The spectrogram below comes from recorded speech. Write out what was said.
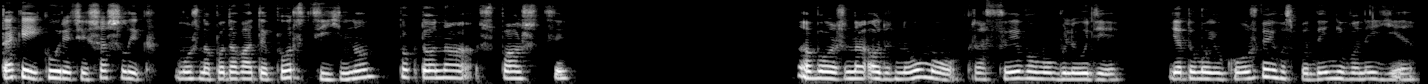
Такий курячий шашлик можна подавати порційно, тобто на шпажці, або ж на одному красивому блюді. Я думаю, у кожної господині вони є.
